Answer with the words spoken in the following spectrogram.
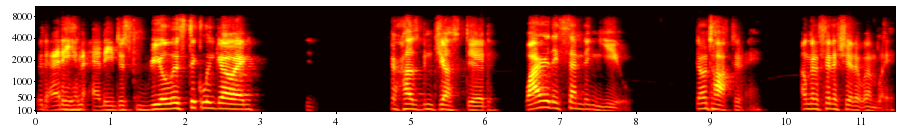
with Eddie and Eddie just realistically going, your husband just did. Why are they sending you? Don't talk to me. I'm gonna finish it at Wembley.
